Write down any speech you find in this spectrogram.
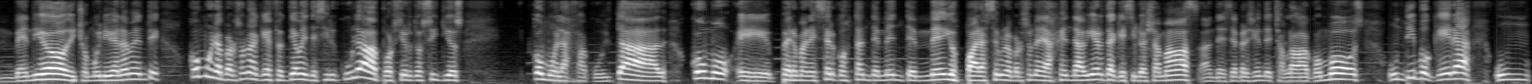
vendió, dicho muy livianamente, como una persona que efectivamente circulaba por ciertos sitios como la facultad, cómo eh, permanecer constantemente en medios para ser una persona de agenda abierta que si lo llamabas antes de ser presidente charlaba con vos, un tipo que era un,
